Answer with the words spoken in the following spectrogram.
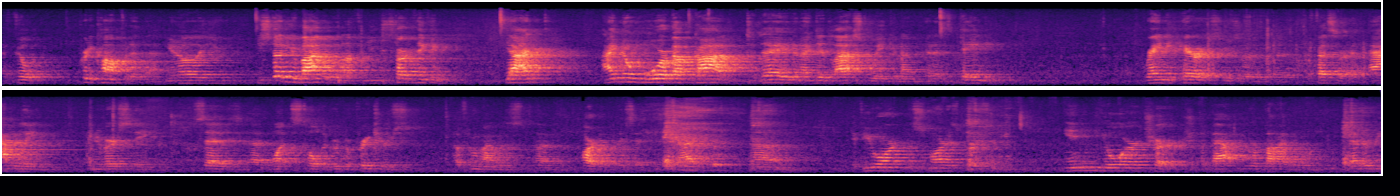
I feel pretty confident that. You know, you, you study your Bible enough and you start thinking, yeah, I, I know more about God today than I did last week, and, I'm, and it's gaining. Randy Harris, who's a, a professor at Abilene University, said uh, once told a group of preachers of whom I was uh, part of. They said, um, "If you aren't the smartest person in your church about your Bible, you better be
